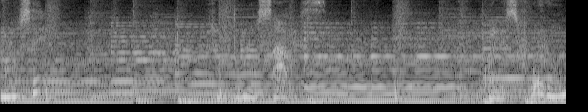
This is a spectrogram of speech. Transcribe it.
No lo sé, pero tú lo sabes. ¿Cuáles fueron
